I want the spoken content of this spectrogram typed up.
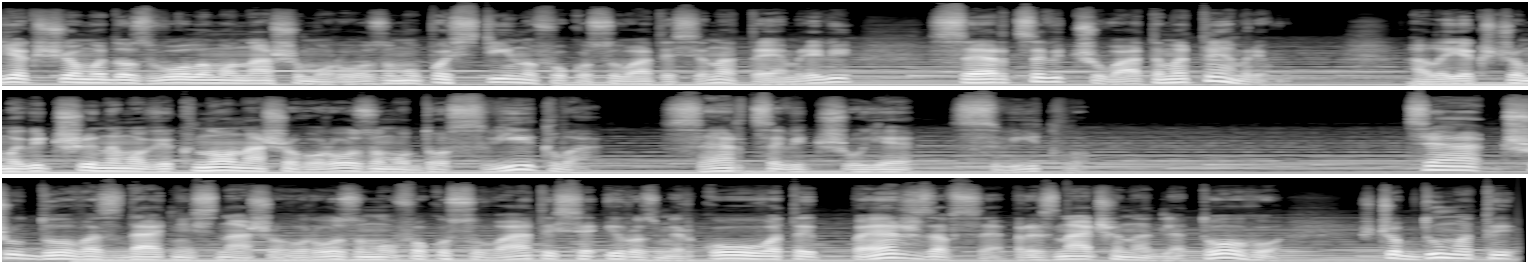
Якщо ми дозволимо нашому розуму постійно фокусуватися на темряві, серце відчуватиме темряву. Але якщо ми відчинимо вікно нашого розуму до світла, серце відчує світло. Ця чудова здатність нашого розуму фокусуватися і розмірковувати, перш за все, призначена для того, щоб думати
